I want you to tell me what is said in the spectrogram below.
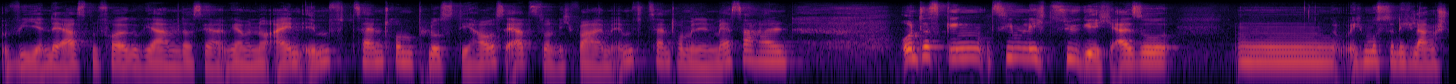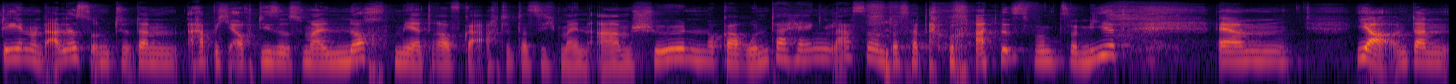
wie in der ersten Folge, wir haben das ja, wir haben nur ein Impfzentrum plus die Hausärzte und ich war im Impfzentrum in den Messerhallen. Und das ging ziemlich zügig. Also mm, ich musste nicht lang stehen und alles. Und dann habe ich auch dieses Mal noch mehr darauf geachtet, dass ich meinen Arm schön locker runterhängen lasse. Und das hat auch alles funktioniert. Ähm, ja, und dann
